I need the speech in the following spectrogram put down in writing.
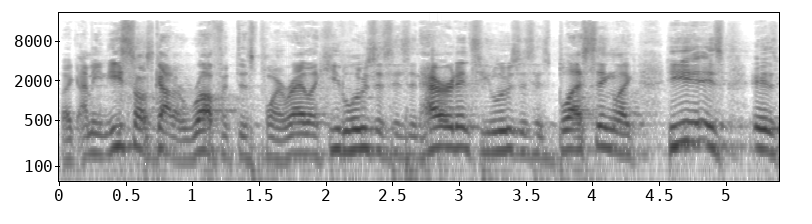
Like, I mean, Esau's got it rough at this point, right? Like, he loses his inheritance, he loses his blessing. Like, he is, is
